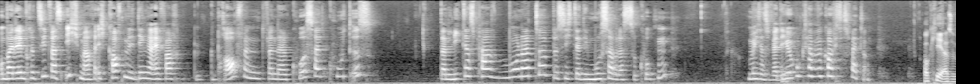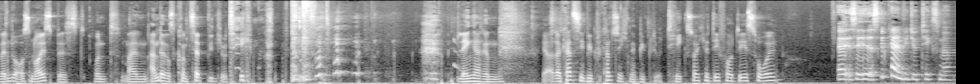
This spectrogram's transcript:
Und bei dem Prinzip, was ich mache, ich kaufe mir die Dinge einfach gebraucht, wenn, wenn der Kurs halt gut ist. Dann liegt das ein paar Monate, bis ich dann die Muße habe, das zu gucken. Und wenn ich das fertig geguckt habe, kaufe ich das weiter. Okay, also wenn du aus Neuss bist und mal ein anderes Konzept Videothek machen Mit längeren. Ja, da kannst du, die, kannst du dich in der Bibliothek solche DVDs holen? Äh, es, es gibt keine Videotheks mehr.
